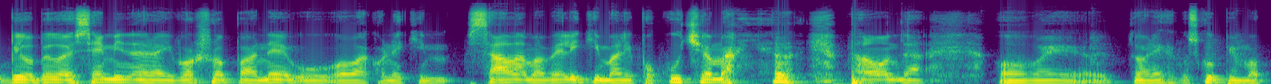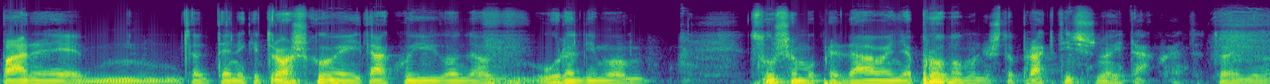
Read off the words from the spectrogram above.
bilo, bilo je seminara i workshopa, ne u ovako nekim salama velikim, ali po kućama, pa onda ovaj, to nekako skupimo pare za te neke troškove i tako i onda uradimo, slušamo predavanja, probamo nešto praktično i tako, eto, to je bilo.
